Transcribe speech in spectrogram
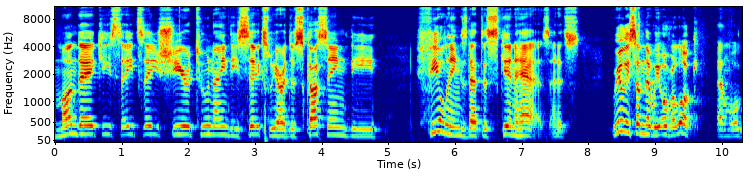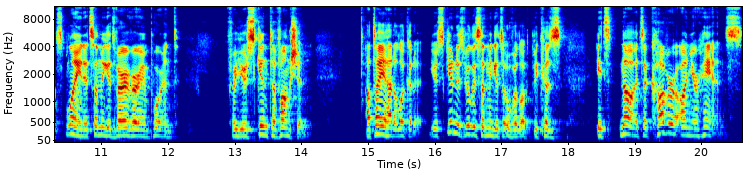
Monday, Kiseitse Shiur 296. We are discussing the feelings that the skin has. And it's really something that we overlook, and we'll explain. It's something that's very, very important for your skin to function. I'll tell you how to look at it. Your skin is really something that's overlooked because it's no, it's a cover on your hands,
